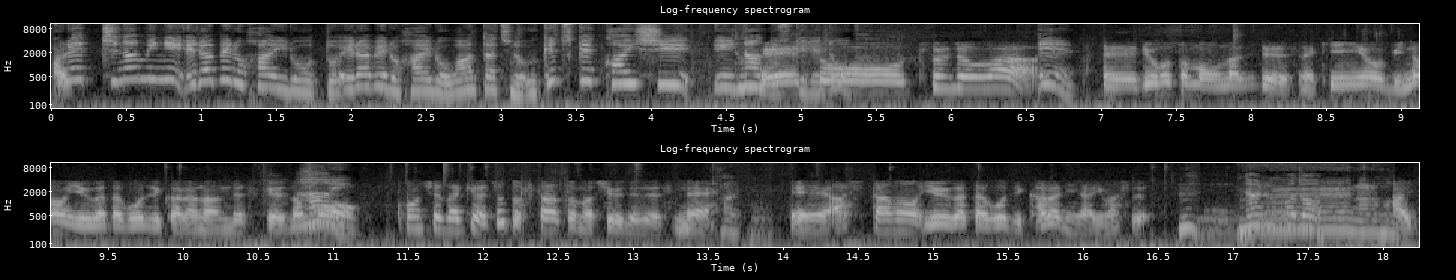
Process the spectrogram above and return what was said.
これ、ちなみに選べる廃炉と選べる廃炉ワンタッチの受付開始なんですけれど、えー、と通常は、えええー両方とも同じでですね金曜日の夕方5時からなんですけれども、はい今週だけはちょっとスタートの週でですね、はいえー明日の夕方5時からになります。うん、なるほど。なるほど。はい。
